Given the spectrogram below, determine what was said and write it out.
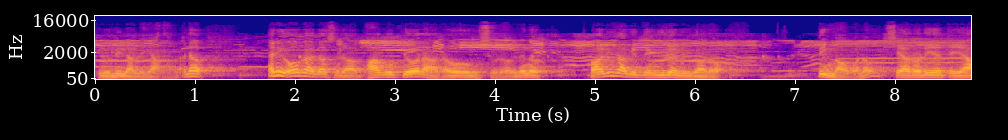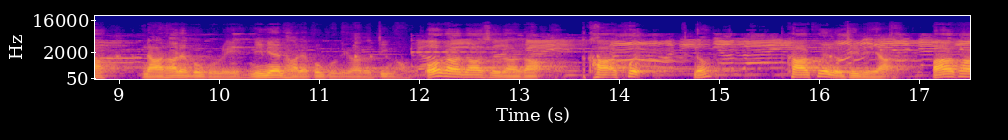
ဒီလိုလေ့လာလို့ရတာအဲ့တော့အဲ့ဒီဩကာသဆိုတာဘာကိုပြောတာတော့ဆိုတော့ဦးဇင်းတို့ ပါဠိစာပြေသင်ယူတဲ့လူကတော့သိမှာပေါ့နော်ဆရာတော်တွေရဲ့တရားနာထားတဲ့ပုံကိုယ်တွေနည်းမြန်းထားတဲ့ပုံကိုယ်တွေကတော့သိမှာပေါ့ဩကာသဆိုတာကအခါအခွင့်နော်အခါအခွင့်လို့အဓိပ္ပာယ်ရတယ်ဘာအခါ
